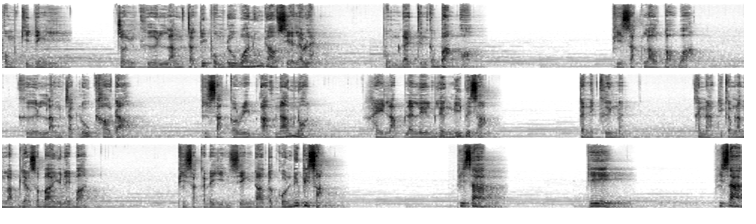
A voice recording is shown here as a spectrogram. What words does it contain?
ผมคิดอย่างนี้ จนคืนหลังจากที่ผมรู้ว่าน้องดาวเสียแล้วแหละ ผมได้ถึงกับบางออก พี่ศักด์เล่าต่อว่า คืนหลังจากรู้ข่าวดาว พี่ศักด์ก็รีบอาบน้ำนอน ให้หลับและลืมเรื่องนี้ไปซะ แต่ในคืนนั้นขณะที่กำลังหลับอย่างสบายอยู่ในบ้านพี่ศักก็ได้ยินเสียงดาวตะโกนเรียกพี่ศักพี่ศักพี่ พี่ศัก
